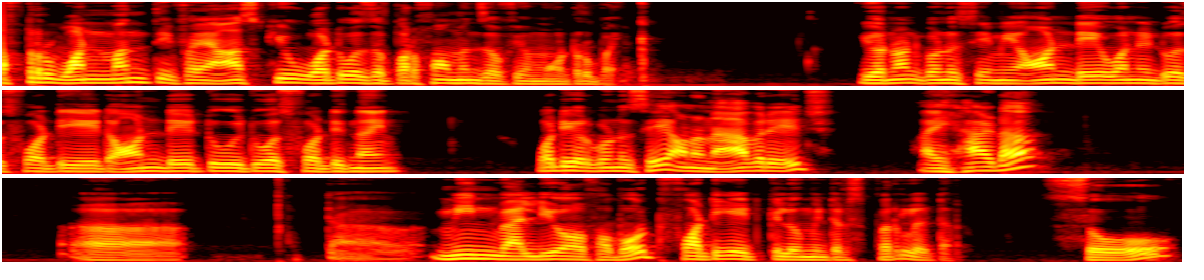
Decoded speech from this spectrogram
after one month if I ask you what was the performance of your motorbike, you are not going to say me on day 1 it was 48, on day 2 it was 49. What you are going to say on an average I had a uh, uh, mean value of about 48 kilometers per liter. So,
